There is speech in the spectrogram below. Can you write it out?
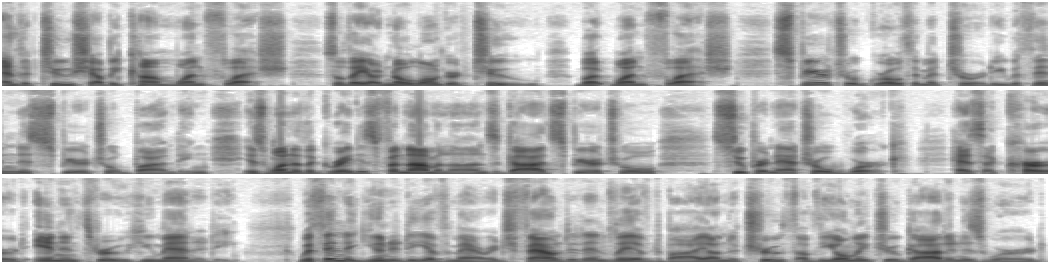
And the two shall become one flesh. So they are no longer two, but one flesh. Spiritual growth and maturity within this spiritual bonding is one of the greatest phenomenons God's spiritual supernatural work has occurred in and through humanity. Within the unity of marriage, founded and lived by on the truth of the only true God and His Word,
